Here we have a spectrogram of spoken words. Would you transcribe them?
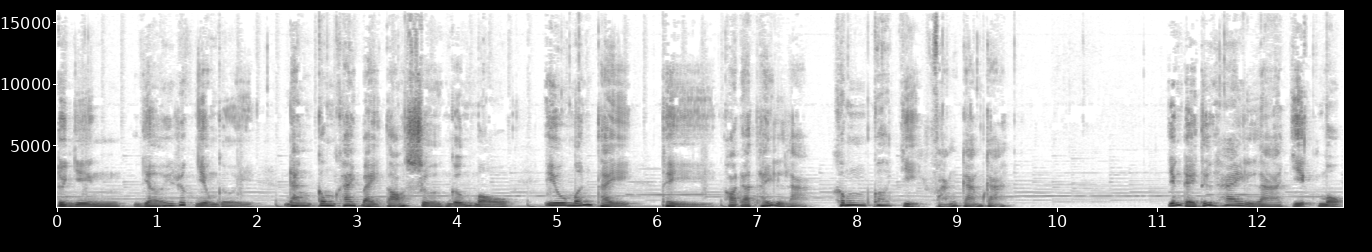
Tuy nhiên, với rất nhiều người đang công khai bày tỏ sự ngưỡng mộ, yêu mến thầy thì họ đã thấy là không có gì phản cảm cả. Vấn đề thứ hai là việc một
